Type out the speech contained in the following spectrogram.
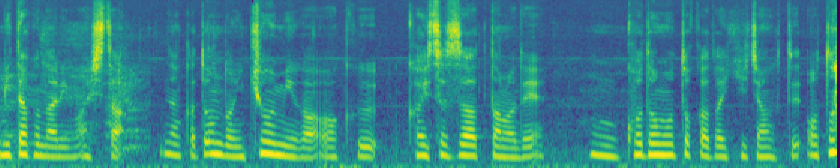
見たくなりました。なんかどんどん興味が湧く解説だったのでうん、子供とかだけじゃなくて大人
